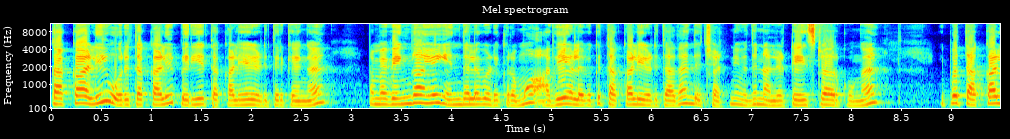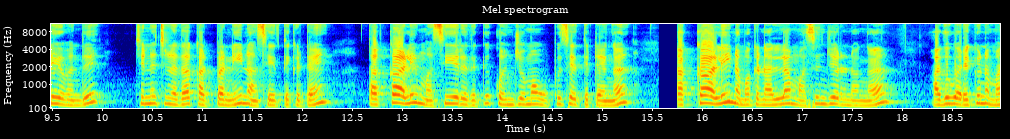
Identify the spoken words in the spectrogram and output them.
தக்காளி ஒரு தக்காளி பெரிய தக்காளியாக எடுத்திருக்கேங்க. நம்ம வெங்காயம் எந்த அளவு எடுக்கிறோமோ அதே அளவுக்கு தக்காளி எடுத்தால் தான் இந்த சட்னி வந்து நல்ல டேஸ்ட்டாக இருக்குங்க. இப்போ தக்காளியை வந்து சின்ன சின்னதாக கட் பண்ணி நான் சேர்த்துக்கிட்டேன். தக்காளி மசியறதுக்கு கொஞ்சமாக உப்பு சேர்த்துட்டேங்க. தக்காளி நமக்கு நல்லா மசிஞ்சிடணுங்க அது வரைக்கும் நம்ம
